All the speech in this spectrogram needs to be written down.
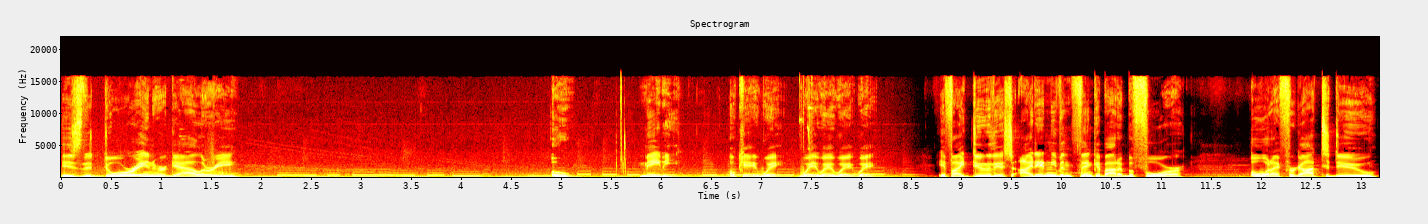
is the door in her gallery. Oh, maybe. Okay, wait, wait, wait, wait, wait. If I do this, I didn't even think about it before, but what I forgot to do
